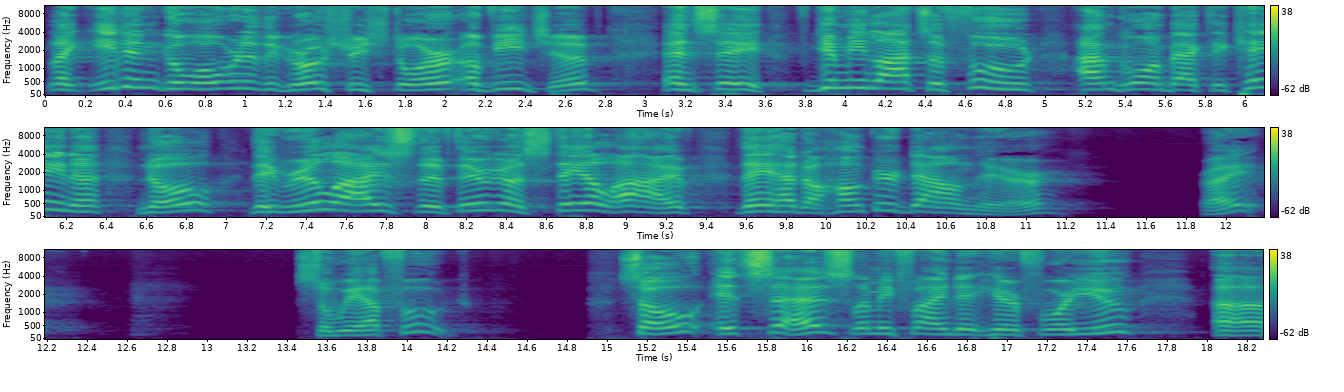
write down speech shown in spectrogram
Like, he didn't go over to the grocery store of Egypt and say, Give me lots of food, I'm going back to Canaan. No, they realized that if they were going to stay alive, they had to hunker down there, right? So we have food. So it says, let me find it here for you. Uh,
